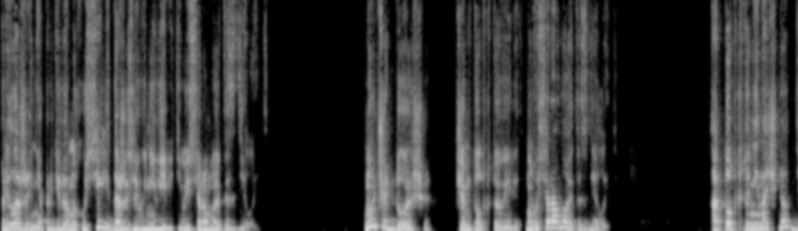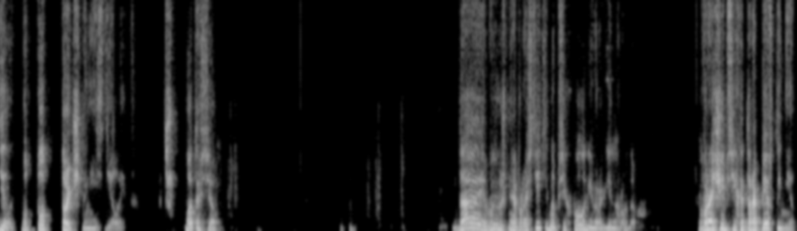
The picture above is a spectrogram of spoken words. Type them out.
приложении определенных усилий, даже если вы не верите, вы все равно это сделаете. Ну, чуть дольше, чем тот, кто верит, но вы все равно это сделаете. А тот, кто не начнет делать, вот тот точно не сделает. Вот и все. Да, вы уж меня простите, но психологи враги народа. Врачи-психотерапевты нет.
